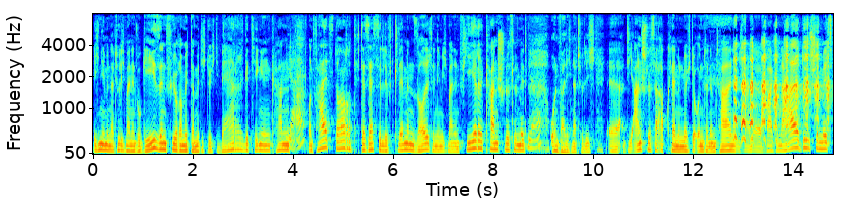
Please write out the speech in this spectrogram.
Ich nehme natürlich meinen Vogesenführer mit, damit ich durch die Berge tingeln kann. Ja. Und falls dort der Sessellift klemmen sollte, nehme ich meinen Vierkantschlüssel mit. Ja. Und weil ich natürlich äh, die Anschlüsse abklemmen möchte unten im Tal, nehme ich meine Vaginaldusche mit.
